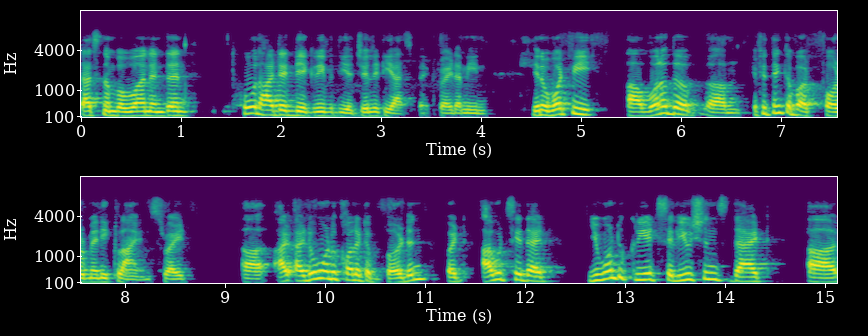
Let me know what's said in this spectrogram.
that's number one. And then wholeheartedly agree with the agility aspect right? I mean you know what we uh, one of the, um, if you think about for many clients, right, uh, I, I, don't want to call it a burden, but I would say that you want to create solutions that uh,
